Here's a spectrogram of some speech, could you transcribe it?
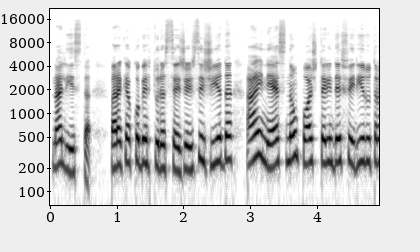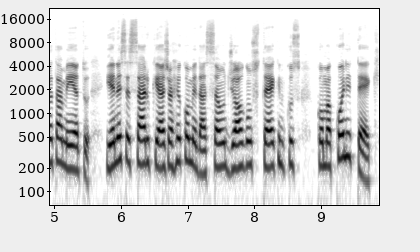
na lista. Para que a cobertura seja exigida, a ANS não pode ter indeferido tratamento e é necessário que haja recomendação de órgãos técnicos como a Conitec,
